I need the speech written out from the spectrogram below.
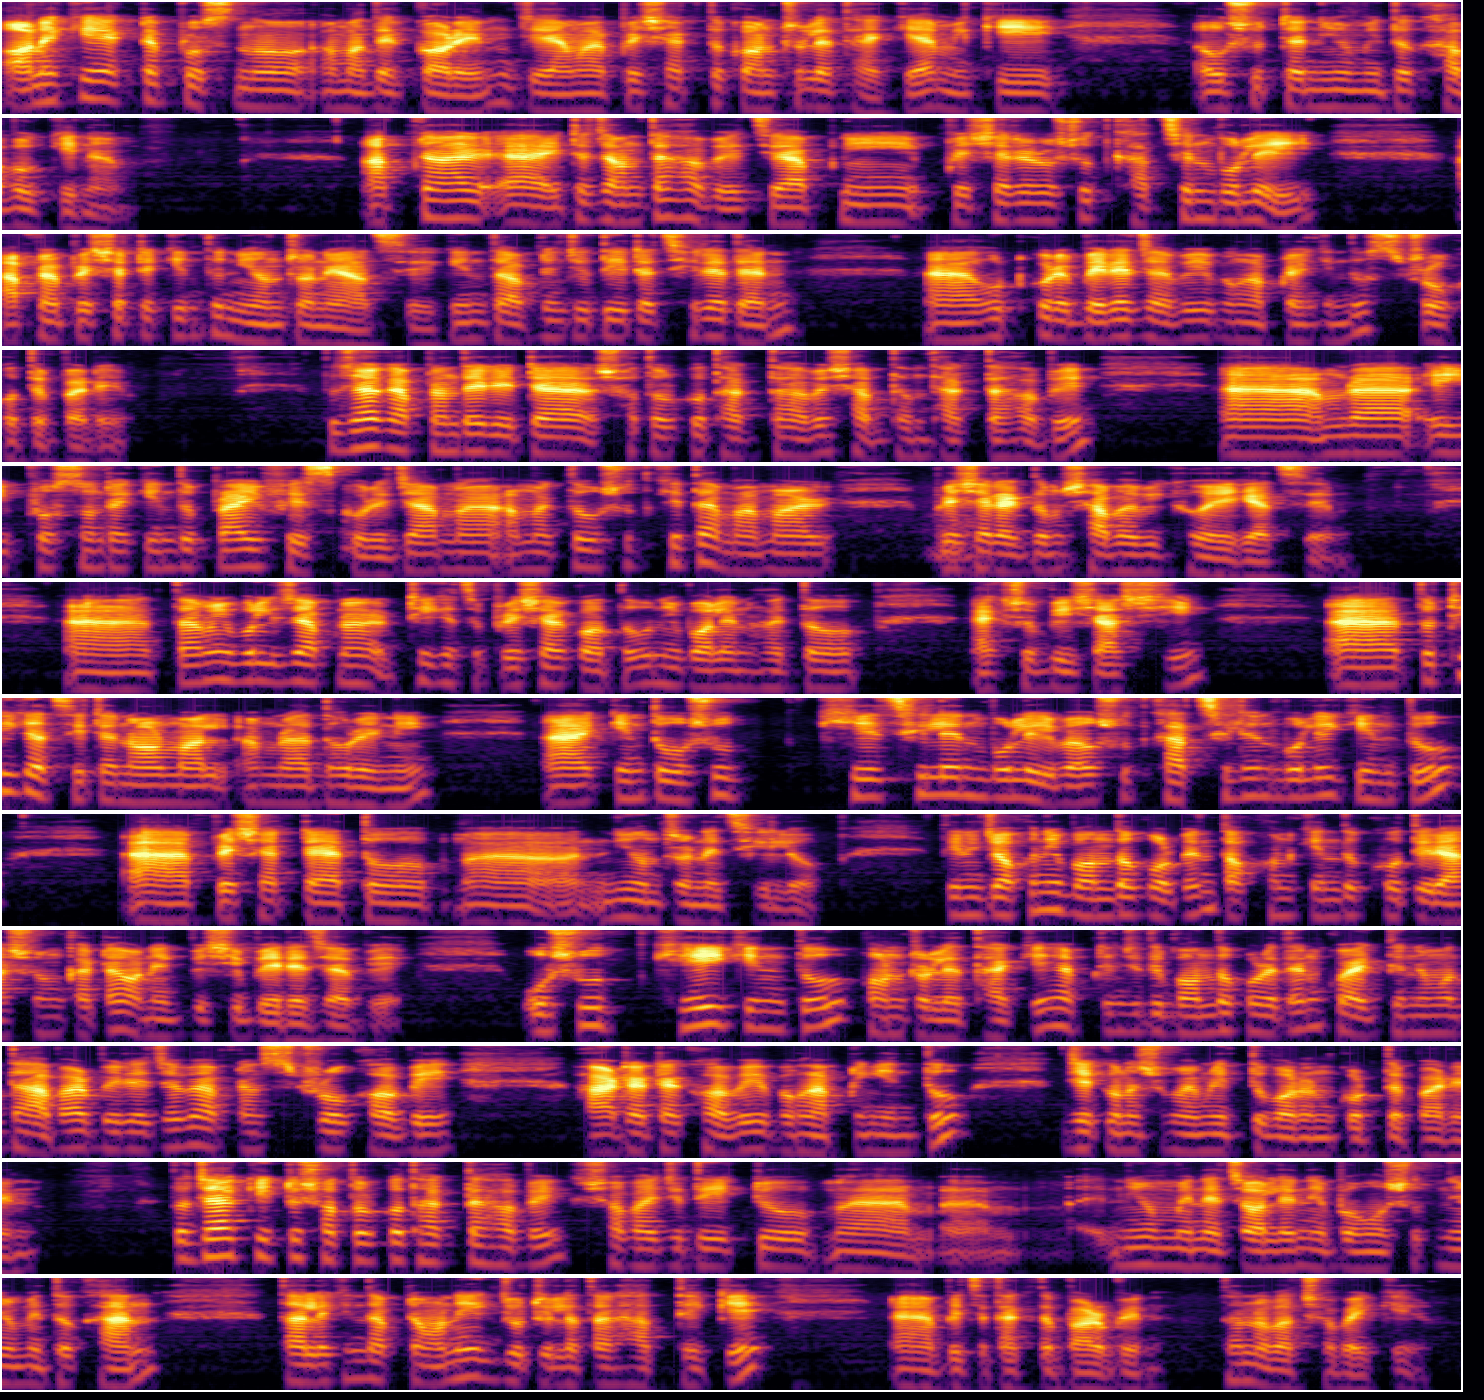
অনেকে একটা প্রশ্ন আমাদের করেন যে, "আমার প্রেশার তো কন্ট্রোলে থাকে। আমি কি ওষুধটা নিয়মিত খাব কিনা?" আপনার এটা জানতে হবে যে আপনি প্রেশারের ওষুধ খাচ্ছেন বলেই আপনার প্রেশারটা কিন্তু নিয়ন্ত্রণে আছে। কিন্তু আপনি যদি এটা ছেড়ে দেন, হুট করে বেড়ে যাবে এবং আপনার কিন্তু স্ট্রোক হতে পারে। তো যাই হোক আপনাদের এটা সতর্ক থাকতে হবে, সাবধান থাকতে হবে। আমরা এই প্রশ্নটা কিন্তু প্রায় ফেস করি যে, "আমা আমার তো ওষুধ খেতাম, আমার প্রেশার একদম স্বাভাবিক হয়ে গেছে।" তো আমি বলি যে, "আপনার ঠিক আছে প্রেশার কত?" উনি বলেন হয়তো একশো বিশ আশি তো ঠিক আছে এটা নর্মাল আমরা ধরে নিই। কিন্তু ওষুধ খেয়েছিলেন বলেই বা ওষুধ খাচ্ছিলেন বলেই কিন্তু প্রেশারটা এত নিয়ন্ত্রণে ছিল। তিনি যখনই বন্ধ করবেন তখন কিন্তু ক্ষতির আশঙ্কাটা অনেক বেশি বেড়ে যাবে। ওষুধ খেয়েই কিন্তু কন্ট্রোলে থাকে। আপনি যদি বন্ধ করে দেন কয়েকদিনের মধ্যে আবার বেড়ে যাবে, আপনার স্ট্রোক হবে, হার্ট অ্যাটাক হবে এবং আপনি কিন্তু যে কোনো সময় মৃত্যুবরণ করতে পারেন। তো যাই হোক একটু সতর্ক থাকতে হবে। সবাই যদি একটু নিয়ম মেনে চলেন এবং ওষুধ নিয়মিত খান, তাহলে কিন্তু আপনি অনেক জটিলতার হাত থেকে বেঁচে থাকতে পারবেন। ধন্যবাদ সবাইকে।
